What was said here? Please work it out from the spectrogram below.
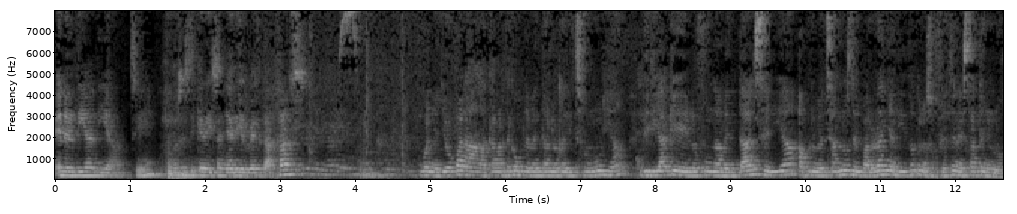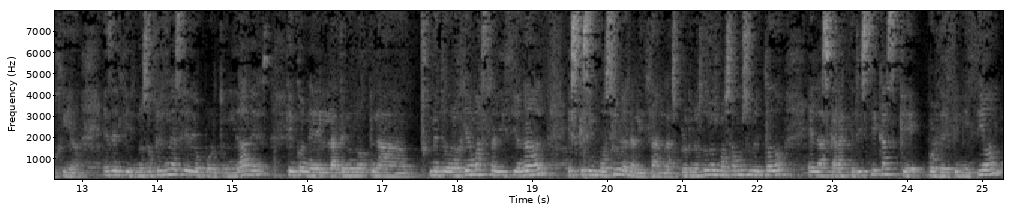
en el día a día ¿sí? no sé si queréis añadir ventajas Bueno, yo para acabar de complementar lo que ha dicho Nuria, diría que lo fundamental sería aprovecharnos del valor añadido que nos ofrece esta tecnología. Es decir, nos ofrece una serie de oportunidades que con el- la, la metodología más tradicional es que es imposible realizarlas, porque nosotros nos basamos sobre todo en las características que, por definición,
